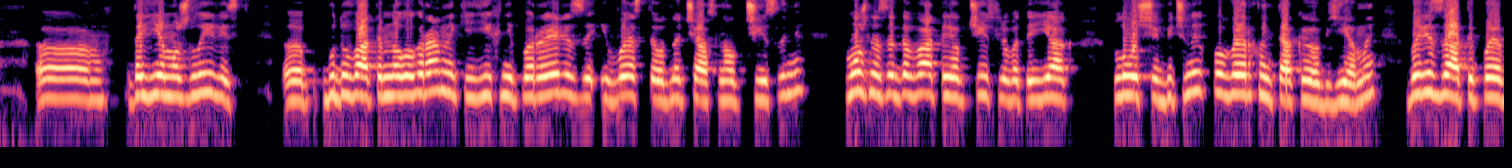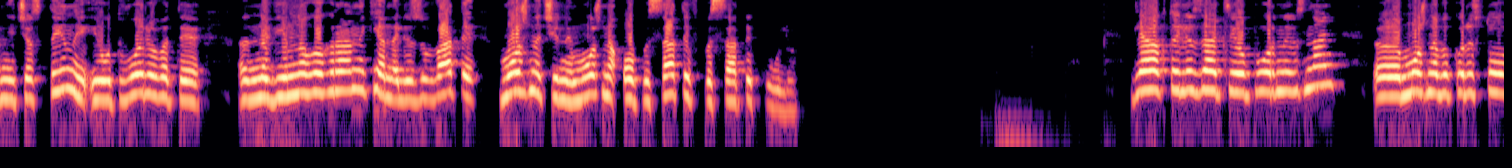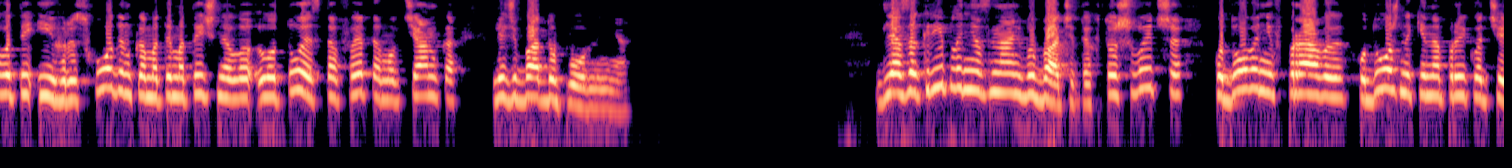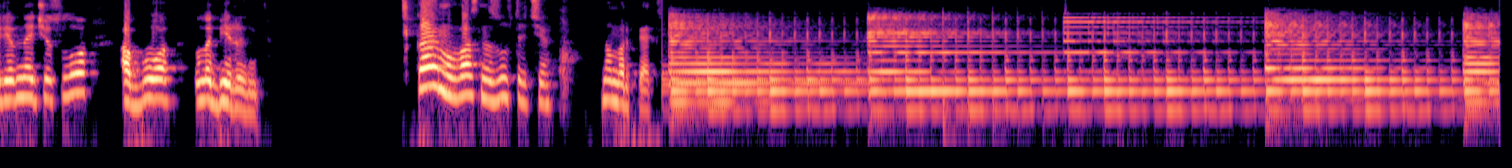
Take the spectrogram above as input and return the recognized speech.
дає можливість е, будувати многогранники, їхні перерізи і вести одночасно обчислення. Можна задавати і обчислювати як площі бічних поверхонь, так і об'єми, вирізати певні частини і утворювати нові многогранники, аналізувати, можна чи не можна описати, вписати кулю. Для актуалізації опорних знань е, можна використовувати ігри сходинка, математичне лото, естафета, мовчанка, лічба доповнення. Для закріплення знань ви бачите, хто швидше, кодовані вправи, художники, наприклад, чарівне число або лабіринт. Чекаємо вас на зустрічі номер 5.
